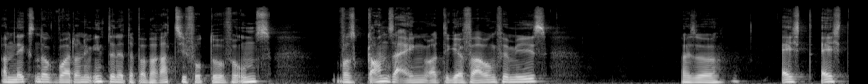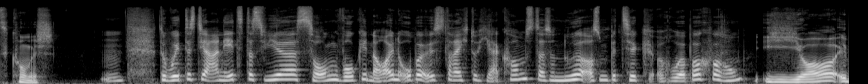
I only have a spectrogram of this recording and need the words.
am nächsten Tag war dann im Internet ein Paparazzi-Foto von uns, was ganz eigenartige Erfahrung für mich ist. Also echt, echt komisch. Hm. Du wolltest ja auch nicht, dass wir sagen, wo genau in Oberösterreich du herkommst, also nur aus dem Bezirk Rohrbach. Warum? Ja, ich,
